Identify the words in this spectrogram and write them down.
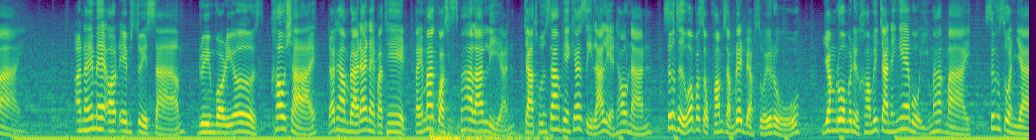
มาย A Nightmare on Elm Street 3 Dream Warriors เข้าฉายและทำรายได้ในประเทศไปมากกว่า 45 ล้านเหรียญ จากทุนสร้างเพียงแค่ 4 ล้านเหรียญเท่านั้น ซึ่งถือว่าประสบความสำเร็จแบบสวยหรู ยังรวมไปถึงคำวิจารณ์ในแง่บวกอีกมากมาย ซึ่งส่วนใหญ่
